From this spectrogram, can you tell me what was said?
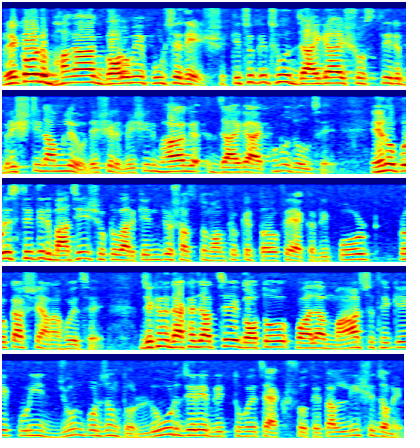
রেকর্ড ভাঙা গরমে পুড়ছে দেশ। কিছু কিছু জায়গায় স্বস্তির বৃষ্টি নামলেও দেশের বেশিরভাগ জায়গা এখনও জ্বলছে। এহেন পরিস্থিতির মাঝেই শুক্রবার কেন্দ্রীয় স্বাস্থ্য মন্ত্রকের তরফে এক রিপোর্ট প্রকাশ্যে আনা হয়েছে। যেখানে দেখা যাচ্ছে, গত পয়লা মার্চ থেকে কুড়ি জুন পর্যন্ত লুর জেরে মৃত্যু হয়েছে একশো তেতাল্লিশ জনের।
